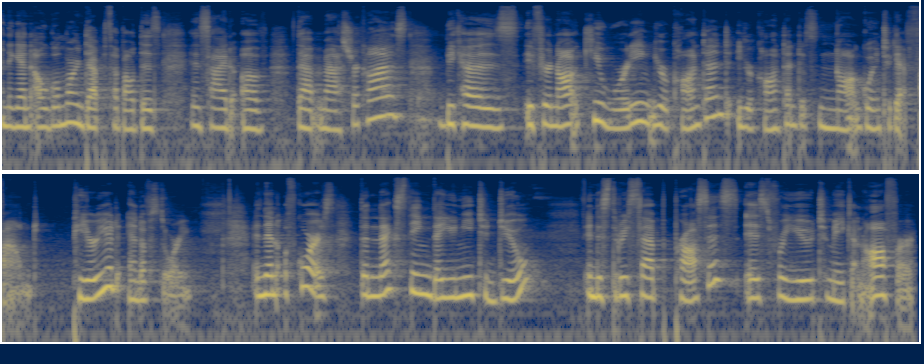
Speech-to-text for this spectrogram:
And again, I'll go more in depth about this inside of that masterclass because if you're not keywording your content, your content is not going to get found. Period. End of story. And then, of course, the next thing that you need to do in this three step process is for you to make an offer.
